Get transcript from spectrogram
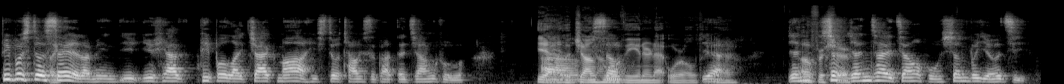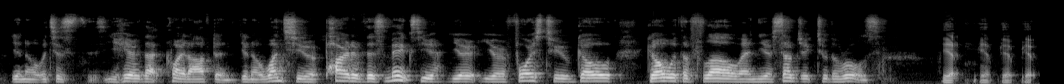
People still like, say it. I mean, you, you have people like Jack Ma. He still talks about the Jianghu. Yeah, um, the Jianghu so, of the internet world. Yeah. yeah. oh, for sure. 人在江湖身不由己 you know, which is you hear that quite often. You know, once you're part of this mix, you you're you're forced to go go with the flow, and you're subject to the rules. Yep, yep, yep, yep.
